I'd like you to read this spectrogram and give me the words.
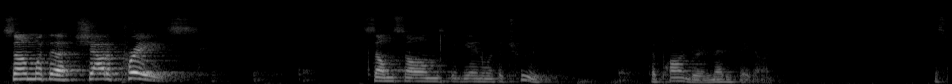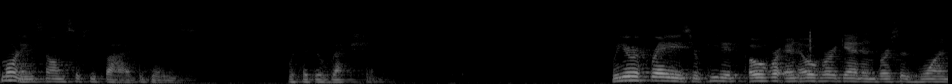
Some with a shout of praise. Some Psalms begin with a truth to ponder and meditate on. This morning, Psalm 65 begins with a direction. We hear a phrase repeated over and over again in verses 1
